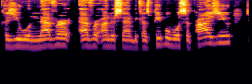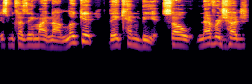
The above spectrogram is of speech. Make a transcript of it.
because you will never ever understand because people will surprise you just because they might not look it, they can be it. So never judge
